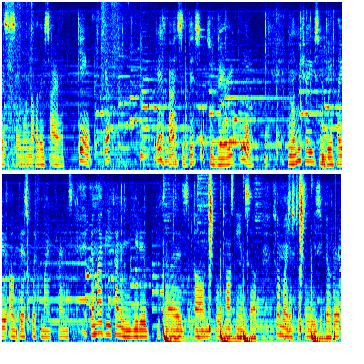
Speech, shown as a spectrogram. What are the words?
It's the same on the other side, I think. Yep. Yes, guys, this looks very cool. And let me show you some gameplay of this with my friends. It might be kind of muted because um, we're talking and stuff, so I might just put some music over it.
